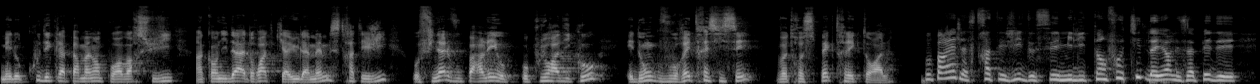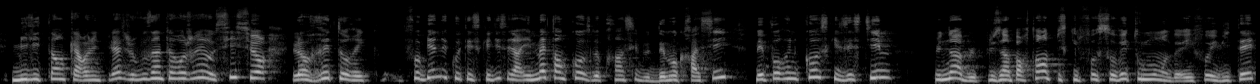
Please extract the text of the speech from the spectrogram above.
mais le coup d'éclat permanent pour avoir suivi un candidat à droite qui a eu la même stratégie, au final, vous parlez aux, plus radicaux et donc vous rétrécissez votre spectre électoral. Vous parlez de la stratégie de ces militants. Faut-il d'ailleurs les appeler des militants, Caroline Pilas Je vous interrogerai aussi sur leur rhétorique. Il faut bien écouter ce qu'ils disent, c'est-à-dire ils mettent en cause le principe de démocratie, mais pour une cause qu'ils estiment plus noble, plus importante, puisqu'il faut sauver tout le monde. Il faut éviter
